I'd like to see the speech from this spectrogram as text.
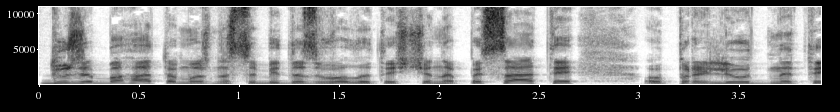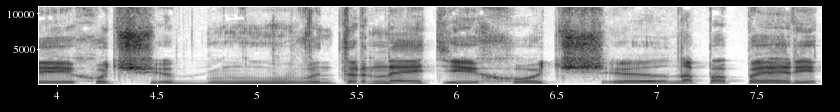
дуже багато можна собі дозволити, що написати, оприлюднити, хоч в інтернеті, хоч е, на папері.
